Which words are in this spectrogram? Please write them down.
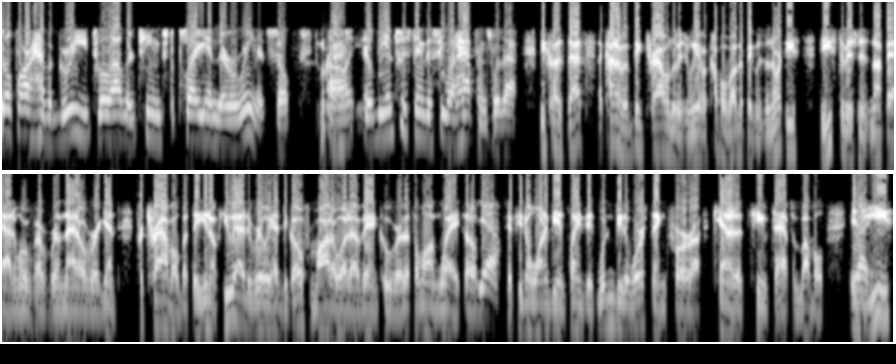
so far have agreed to allow their teams to play in their arenas. So Okay. uh, it'll be interesting to see what happens with that. because that's a kind of a big travel division. We have a couple of other big ones. The Northeast, the East Division is not bad, and we'll uh, run that over again for travel. But the, you know, if you had to really had to go from Ottawa to Vancouver, that's a long way. So Yeah. if you don't want to be in planes, it wouldn't be the worst thing for uh, Canada teams to have some bubbles. In Right. the East,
